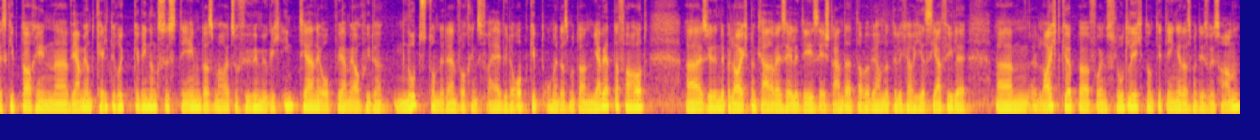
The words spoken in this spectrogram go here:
Es gibt auch ein äh, Wärme- und Kälterückgewinnungssystem, dass man halt so viel wie möglich interne Abwärme auch wieder nutzt und nicht einfach ins Freie wieder abgibt, ohne dass man da einen Mehrwert davon hat. Äh, es wird in der Beleuchtung klarerweise LED ist eh Standard, aber wir haben natürlich auch hier sehr viele ähm, Leuchtkörper, vor allem das Flutlicht und die Dinge, dass wir das alles haben.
